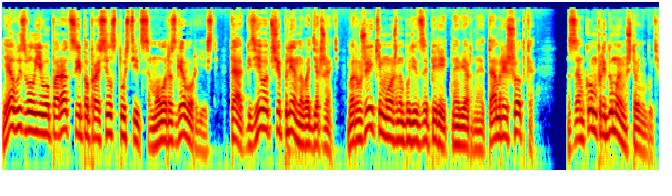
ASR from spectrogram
Я вызвал его по рации и попросил спуститься, мол, разговор есть. Так, где вообще пленного держать? В оружейке можно будет запереть, наверное, там решетка. С замком придумаем что-нибудь.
